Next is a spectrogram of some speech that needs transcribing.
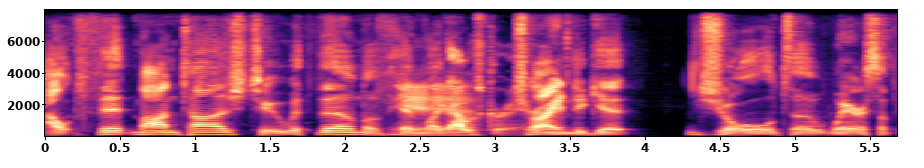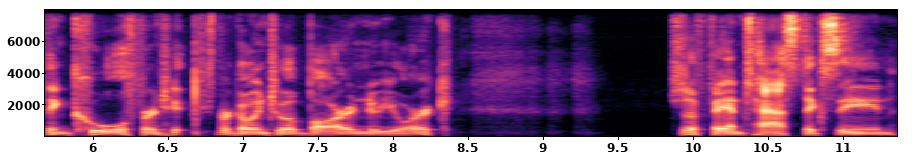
outfit montage too with them of him Yeah. like That was great. trying to get Joel to wear something cool for for going to a bar in New York. Just a fantastic scene.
